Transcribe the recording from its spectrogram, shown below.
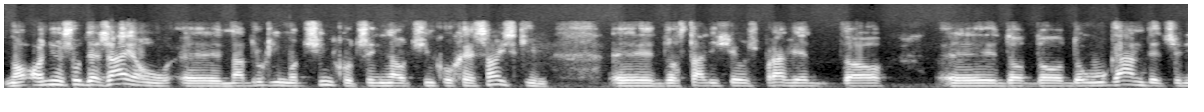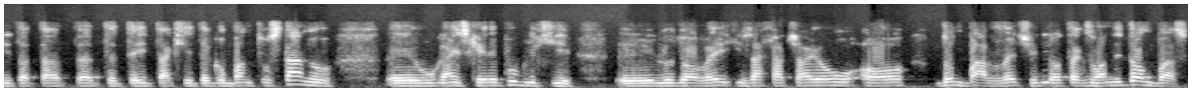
no oni już uderzają e, na drugim odcinku, czyli na odcinku hersońskim. E, dostali się już prawie do, do, do, do Ugandy, czyli ta, ta, ta, tej, taki, tego Bantustanu Ługańskiej Republiki Ludowej i zahaczają o Donbawę, czyli o tak zwany Donbas,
